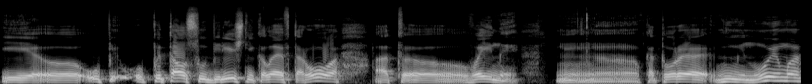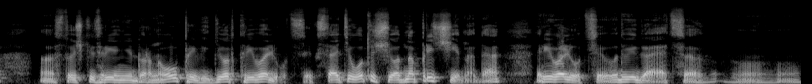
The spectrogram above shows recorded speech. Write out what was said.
и э, пытался уберечь Николая II от э, войны, которая неминуемо с точки зрения Дурново приведет к революции. Кстати, вот еще одна причина да, революции выдвигается э,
